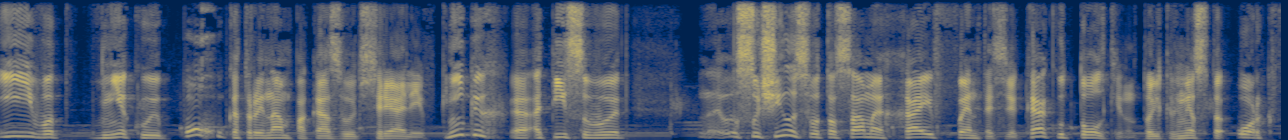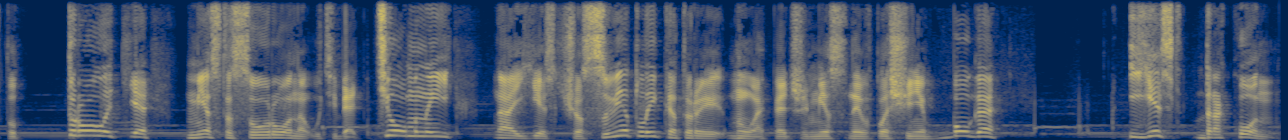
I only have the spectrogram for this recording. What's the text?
и вот в некую эпоху, которую нам показывают в сериале и в книгах, э, описывают, э, случилось вот то самое хай-фэнтези, как у Толкина, только вместо орков тут троллоки, вместо Саурона у тебя темный, а есть еще светлый, который, ну, опять же, местное воплощение бога, и есть дракон,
